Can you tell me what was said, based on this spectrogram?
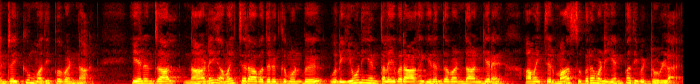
என்றைக்கும் மதிப்பவன் நான். ஏனென்றால் நானே அமைச்சராவதற்கு முன்பு ஒரு யூனியன் தலைவராக இருந்தவன்தான் என அமைச்சர் மா சுப்பிரமணியன் பதிவிட்டுள்ளார்.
